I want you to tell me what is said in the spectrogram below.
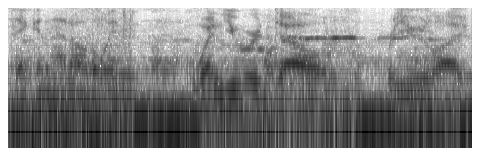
taking that all the way through. When you were dealt, were you like?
